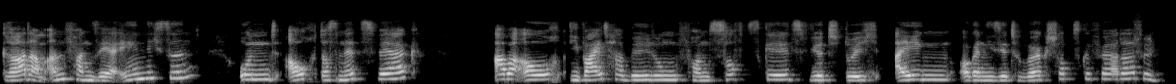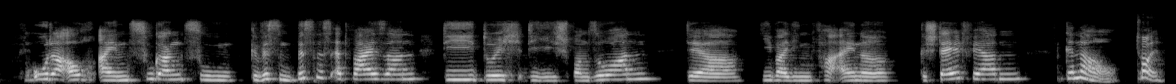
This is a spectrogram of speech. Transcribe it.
gerade am Anfang sehr ähnlich sind. Und auch das Netzwerk, aber auch die Weiterbildung von Soft Skills wird durch eigen organisierte Workshops gefördert. Schön oder auch ein Zugang zu gewissen Business Advisern, die durch die Sponsoren der jeweiligen Vereine gestellt werden. Genau. Toll.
